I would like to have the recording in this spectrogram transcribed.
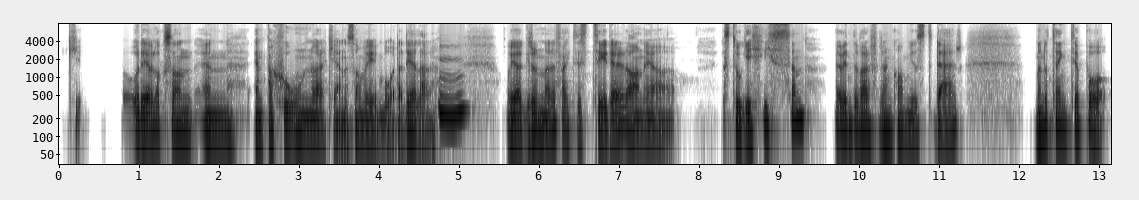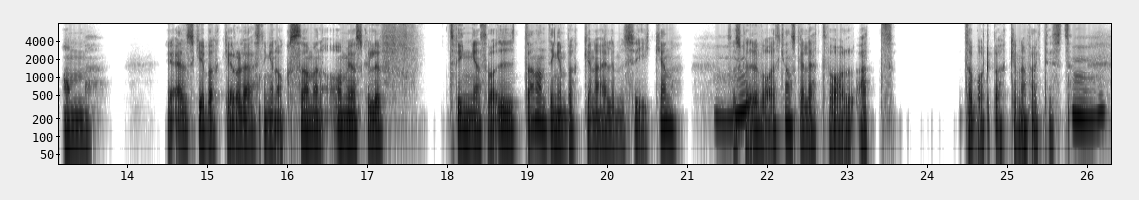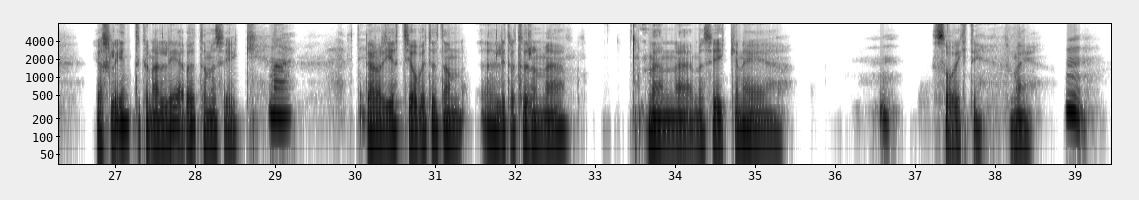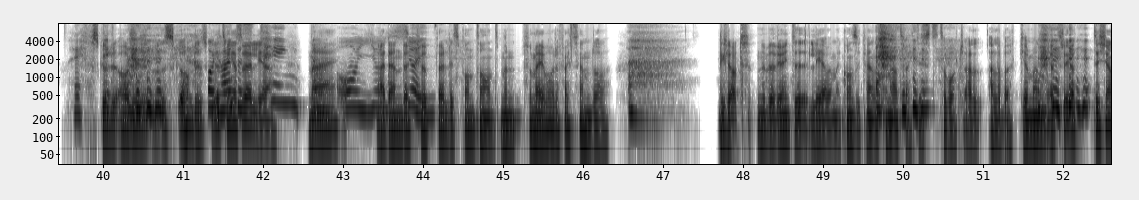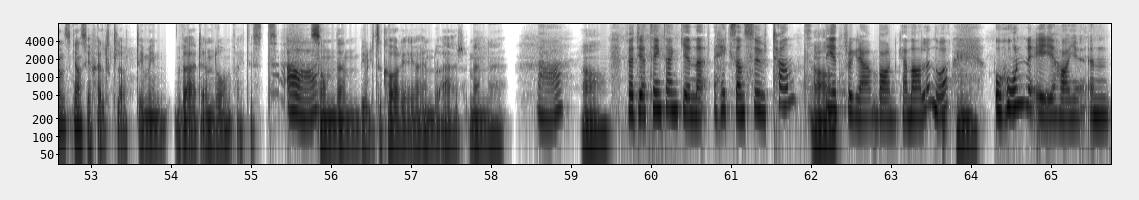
och det är väl också en, en, en passion verkligen som vi båda delar. Mm. Och jag grunnade faktiskt tidigare idag när jag stod i hissen. Jag vet inte varför den kom just där. Men då tänkte jag på om, jag älskar ju böcker och läsningen också, men om jag skulle tvingas vara utan antingen böckerna eller musiken Mm. så skulle det vara ett ganska lätt val att ta bort böckerna faktiskt. Mm. Jag skulle inte kunna leva utan musik. Nej. Häftigt. Det hade varit jättejobbigt utan eh, litteraturen med. Men eh, musiken är Mm. så viktig för mig. Mm. Häftigt. Skulle, har du, sk- om du skulle tvingas välja? tänkt Nej. den. Oj, oj, Ja, den dök upp väldigt spontant, men för mig var det faktiskt ändå... Det är klart, nu behöver jag inte leva med konsekvenserna att faktiskt ta bort all, alla böcker, men jag tror, jag, det känns ganska självklart i min värld ändå faktiskt. Ja, Som den bibliotekarie jag ändå är. Men eh, ja. ja, För att jag tänkte tanken, Häxan Surtant, Ja. det är ett program, Barnkanalen då. mm, Och hon är, har ju en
